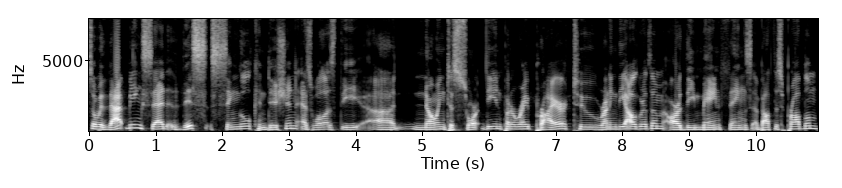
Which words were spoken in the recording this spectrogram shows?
So with that being said, this single condition, as well as the uh, knowing to sort the input array prior to running the algorithm are the main things about this problem.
